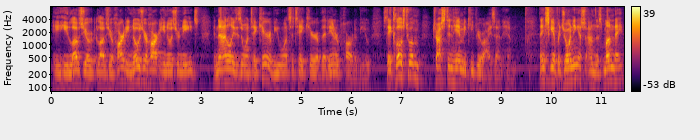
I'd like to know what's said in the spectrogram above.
He, he loves your loves your heart. He knows your heart. He knows your needs. And not only does he want to take care of you, he wants to take care of that inner part of you. Stay close to him, trust in him, and keep your eyes on him. Thanks again for joining us on this Monday,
